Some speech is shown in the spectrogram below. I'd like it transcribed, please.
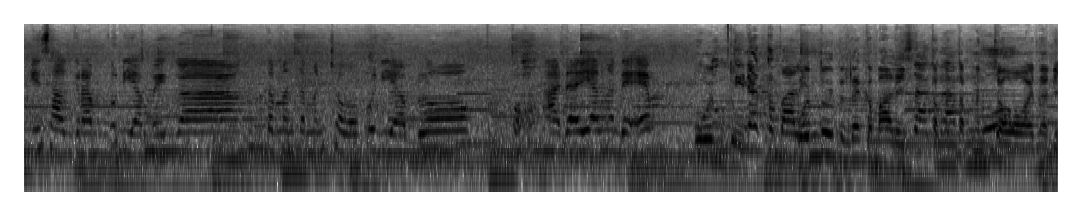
Instagramku dia pegang teman-teman cowokku dia blok. Ada yang nge DM Untung tidak kebalik. untung tidak kebalik. Instagramku, teman-teman cowoknya dia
